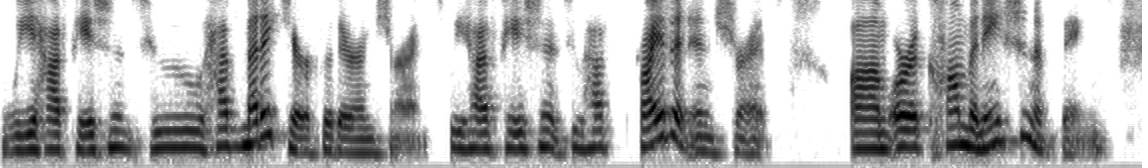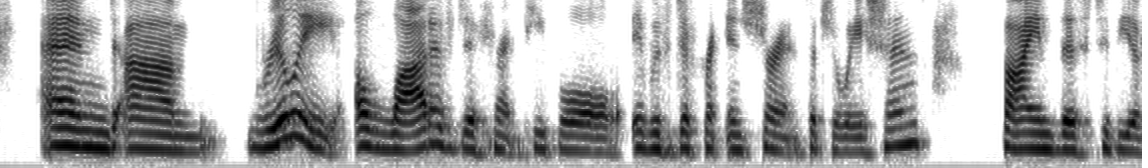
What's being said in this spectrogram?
We have patients who have Medicare for their insurance. We have patients who have private insurance um, or a combination of things. And um, really, a lot of different people with different insurance situations find this to be a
